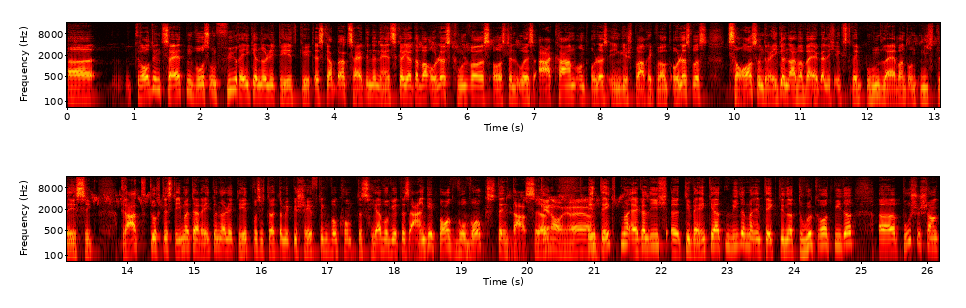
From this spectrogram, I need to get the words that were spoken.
Äh, gerade in Zeiten, wo es um viel Regionalität geht. Es gab eine Zeit in den 90er Jahren, da war alles cool, was aus den USA kam und alles englischsprachig war. Und alles, was zu Hause und regional war, war eigentlich extrem unleibernd und nicht lässig. Gerade durch das Thema der Regionalität, wo sich Leute damit beschäftigen, wo kommt das her, wo wird das angebaut, wo wächst denn das? Ja? Genau, ja, ja. entdeckt man eigentlich äh, die Weingärten wieder, man entdeckt die Natur gerade wieder. Äh, Buschenschank,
